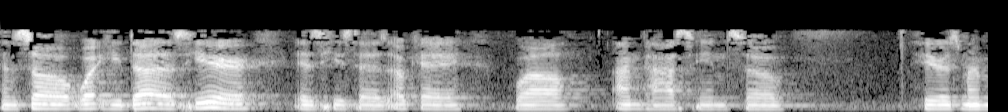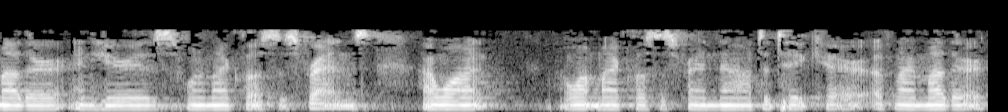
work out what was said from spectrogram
And so what he does here is he says, okay, well, I'm passing, so here's my mother, and here is one of my closest friends. I want I want my closest friend now to take care of my mother,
